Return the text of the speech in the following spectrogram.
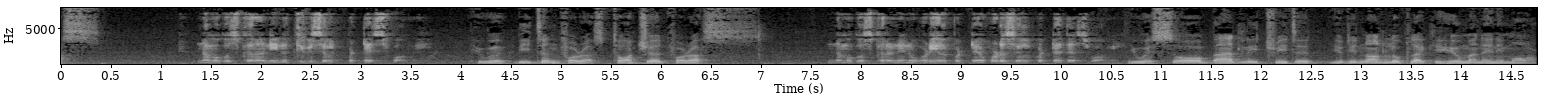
us. ನಮಗೋಸ್ಕರ ನೀನು ತಿವಿಸಲ್ಪಟ್ಟೆ ಸ್ವಾಮಿ You were beaten for us, tortured for us. ನಮಗೋಸ್ಕರ ನೀನು ಹೊಡೆಯಲ್ಪಟ್ಟೆ ಹೊಡೆಸಲ್ಪಟ್ಟಿದೆ ಸ್ವಾಮಿ You were so badly treated, you did not look like a human anymore.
